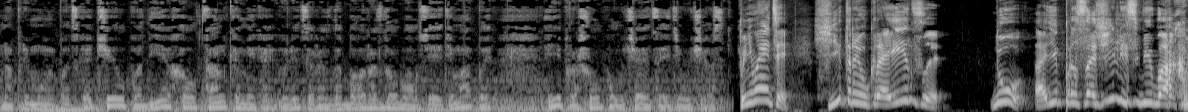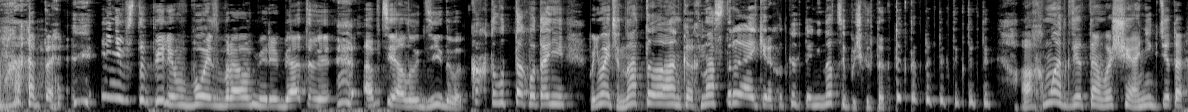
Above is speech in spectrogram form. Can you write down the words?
напрямую подскочил, подъехал танками, как говорится, раздолбал, раздолбал все эти мапы и прошел, получается, эти участки. Понимаете, хитрые украинцы ну, они просочились мимо Ахмата и не вступили в бой с бравыми ребятами Аптиалудинова. Как-то вот так вот они, понимаете, на танках, на страйкерах, вот как-то они на цыпочках так, так, так, так, так, так, так, так. Ахмат где-то там вообще, они где-то,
